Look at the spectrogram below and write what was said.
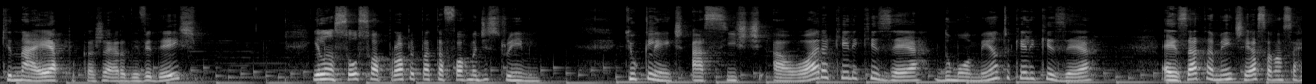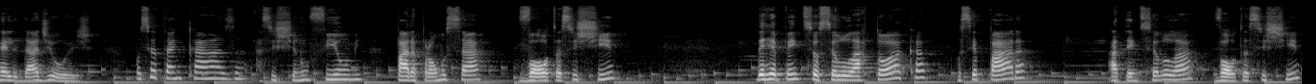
que na época já era DVDs, e lançou sua própria plataforma de streaming, que o cliente assiste a hora que ele quiser, no momento que ele quiser. É exatamente essa a nossa realidade hoje. Você está em casa assistindo um filme, para para almoçar, volta a assistir. De repente, seu celular toca, você para, atende o celular, volta a assistir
